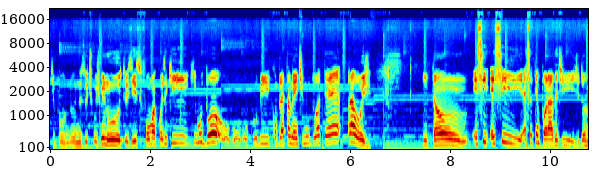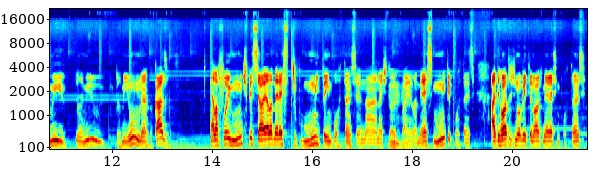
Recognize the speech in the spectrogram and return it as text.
tipo, no- nos últimos minutos. E isso foi uma coisa que, que mudou o, o- o clube completamente, mudou até para hoje. Então, esse, esse, essa temporada de, de 2000, 2000, 2001, né, no caso, ela foi muito especial e ela merece, tipo, muita importância na, na história Uhum. do Bayern. Ela merece muita importância. A derrota de 99 merece importância,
